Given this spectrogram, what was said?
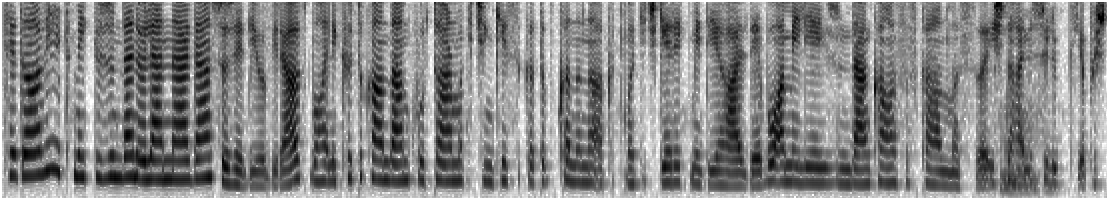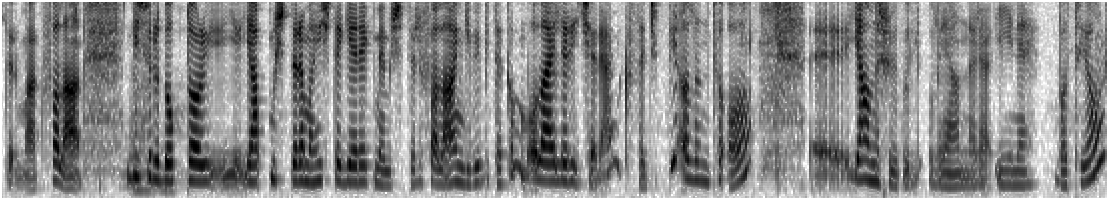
tedavi etmek yüzünden ölenlerden söz ediyor biraz. Bu hani kötü kandan kurtarmak için kesik atıp kanını akıtmak hiç gerekmediği halde bu ameliye yüzünden kansız kalması işte hani hmm. hani sülük yapıştırmak falan bir sürü doktor yapmıştır ama hiç de gerekmemiştir falan gibi bir takım olayları içeren kısacık bir alıntı o. Ee, yanlış uygulayanlara iğne batıyor.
